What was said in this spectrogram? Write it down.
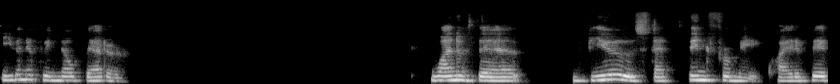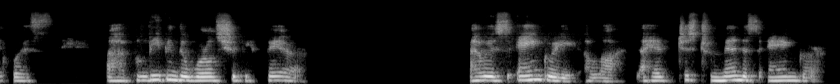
even if we know better, one of the views that thinned for me quite a bit was uh, believing the world should be fair. I was angry a lot. I had just tremendous anger.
